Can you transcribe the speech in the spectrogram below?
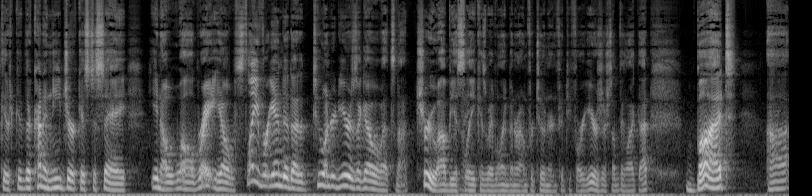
they're kind of knee jerk is to say, you know, well, right, you know, slavery ended uh, 200 years ago. That's not true, obviously, because we've only been around for 254 years or something like that. But uh,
